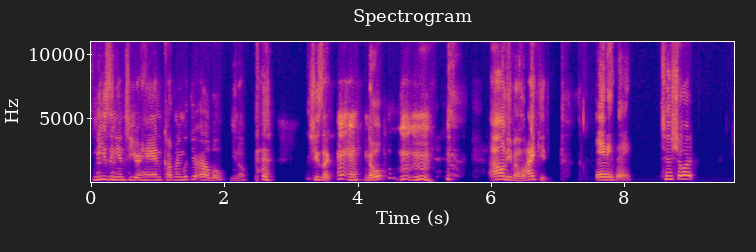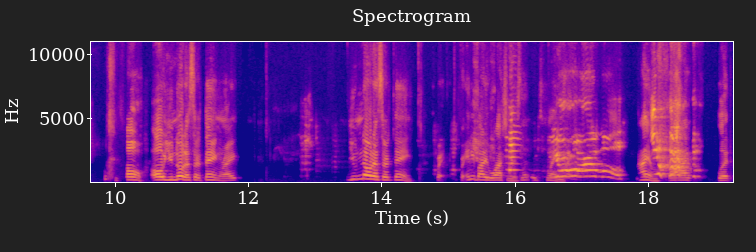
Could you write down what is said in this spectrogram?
sneezing into your hand, covering with your elbow, you know. She's like, mm-mm, nope, mm-mm. I don't even like it. anything. Too short? Oh, oh, you know that's her thing, right? You know that's her thing. For, for anybody watching this, let me explain. You're horrible. I am five foot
